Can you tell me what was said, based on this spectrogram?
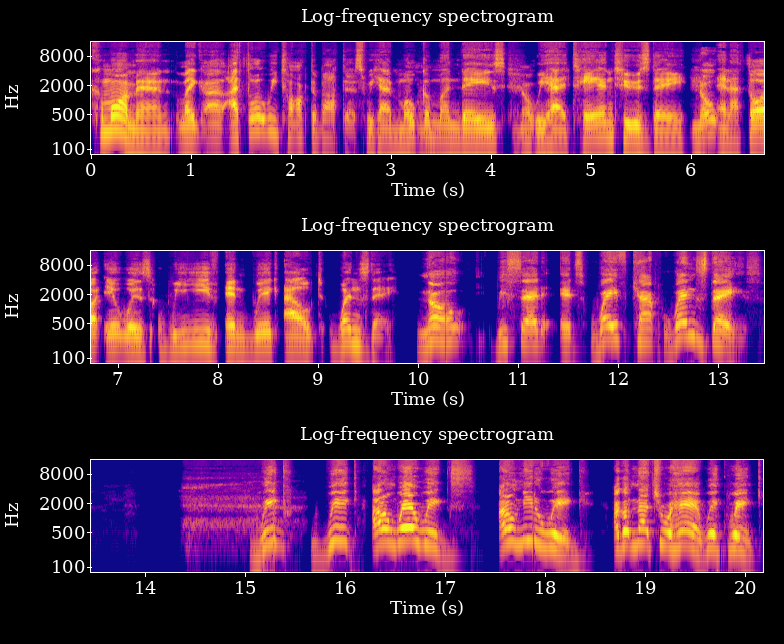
Come on, man. Like I, I thought we talked about this. We had Mocha Mm. Mondays, Nope. we had Tan Tuesday, Nope. and I thought it was Weave and Wig Out Wednesday. No, we said it's Wave Cap Wednesdays. Wig, wig. I don't wear wigs. I don't need a wig. I got natural hair. Wink, wink.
